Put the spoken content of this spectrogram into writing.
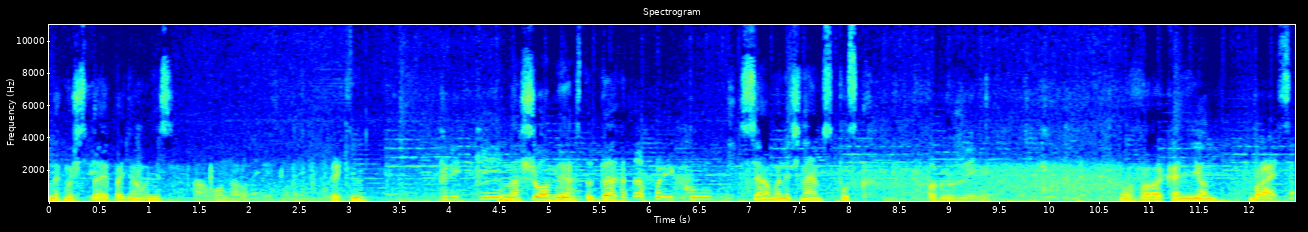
Так мы сейчас и пойдем вниз. А, вон народ стоит, смотри. Прикинь. Прикинь. Нашел место, да? Это прикол. Все, мы начинаем спуск Погружение. В каньон Брайса.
